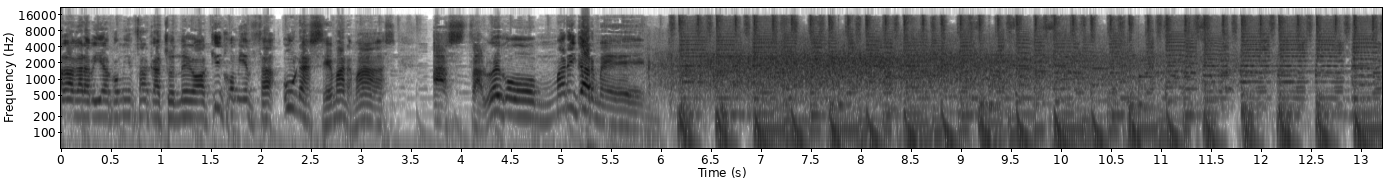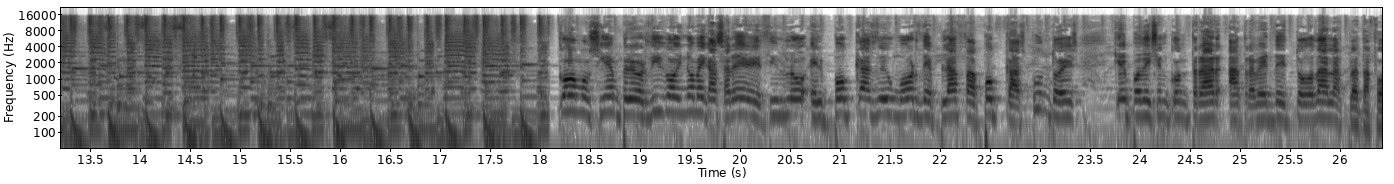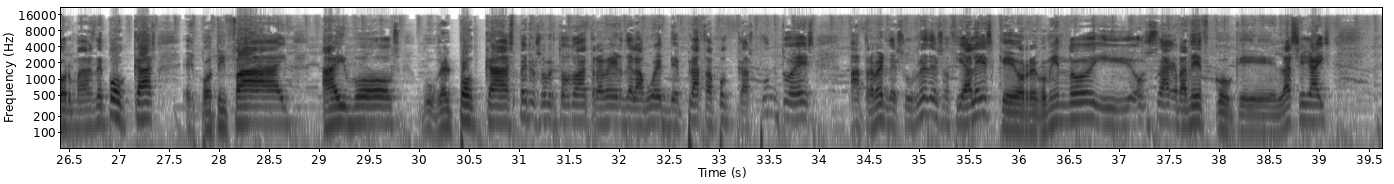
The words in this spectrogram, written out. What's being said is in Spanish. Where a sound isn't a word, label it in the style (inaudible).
La garabía, comienza el cachondeo, aquí comienza una semana más. Hasta luego, Mari Carmen. Como siempre os digo y no me cansaré de decirlo, el podcast de humor de plazapodcast.es que podéis encontrar a través de todas las plataformas de podcast, Spotify, iVoox, Google Podcast, pero sobre todo a través de la web de plazapodcast.es, a través de sus redes sociales, que os recomiendo y os agradezco que las sigáis,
